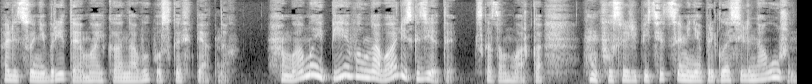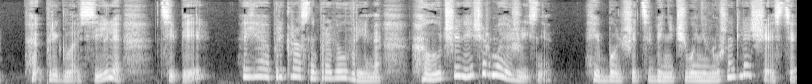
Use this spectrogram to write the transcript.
а лицо небритое, майка на выпуск и в пятнах. «Мама и Пия волновались, где ты?» — сказал Марко. «После репетиции меня пригласили на ужин». «Пригласили? Теперь?» «Я прекрасно провел время. Лучший вечер в моей жизни. И больше тебе ничего не нужно для счастья.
